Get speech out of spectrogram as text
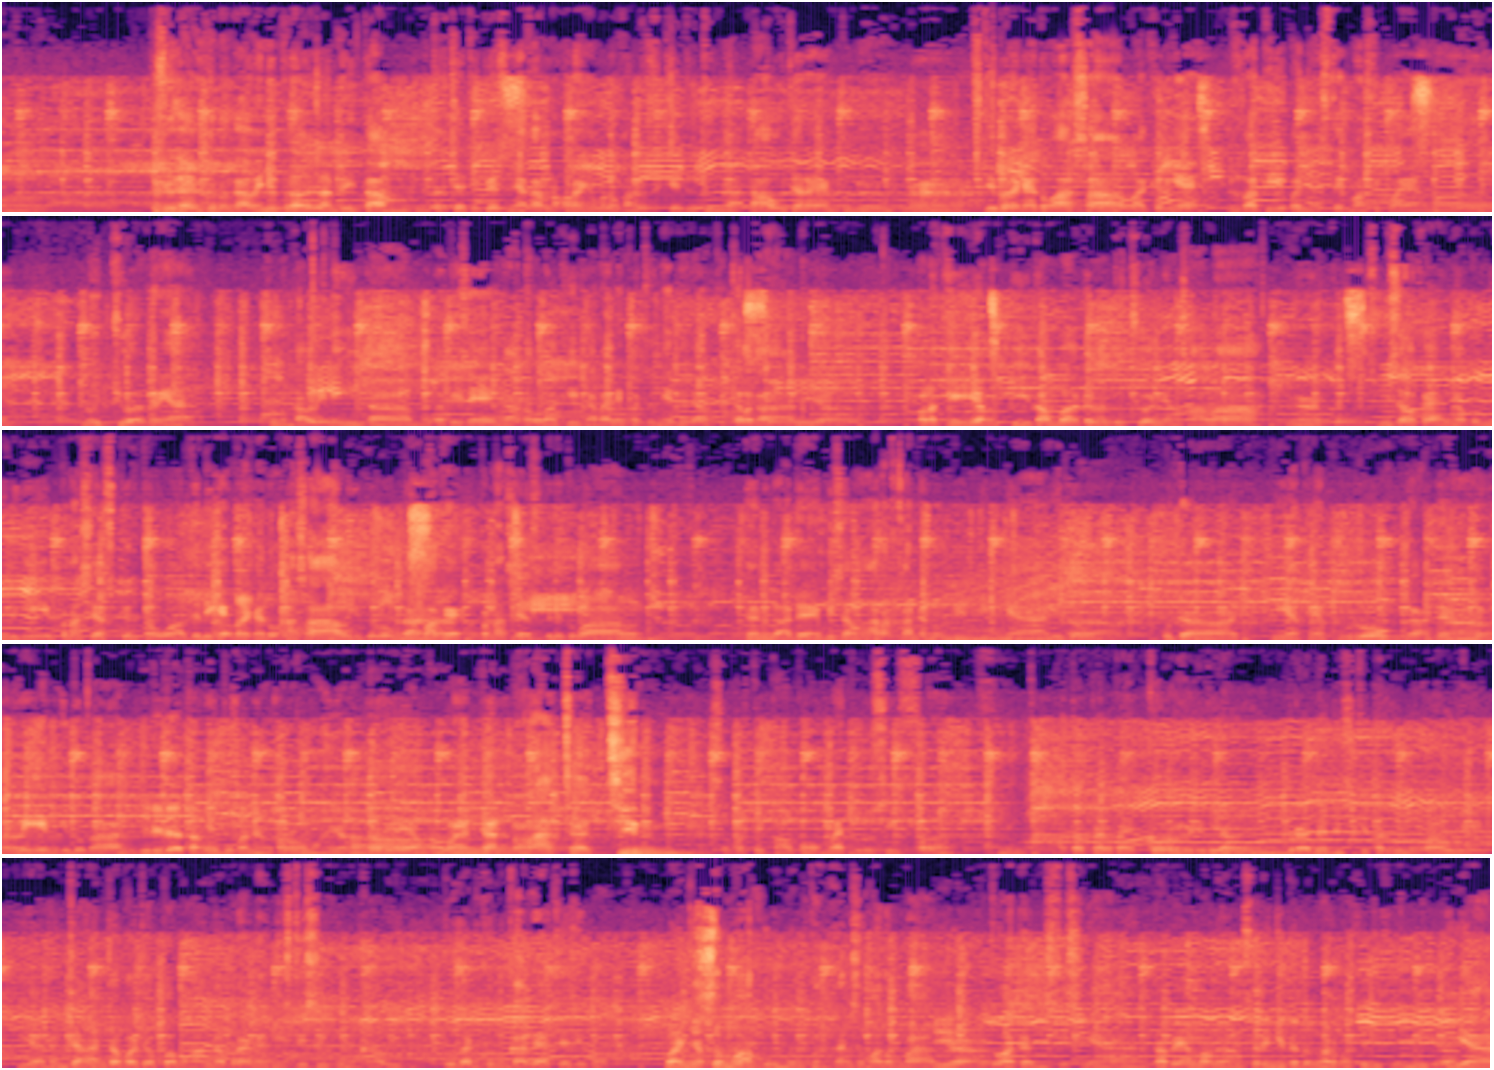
Dengan Gunung Kawi ini beraliran hitam, ini terjadi biasanya karena orang yang melakukan pesugihan itu nggak tahu cara yang benar. Nah Jadi mereka itu asal, akhirnya itu tadi banyak stigma-stigma yang menuju akhirnya Gunung Kawi ini hitam. Tapi saya nggak tahu lagi karena ini bacanya dari artikel kan. iya. Apalagi yang ditambah dengan tujuan yang salah. Nah tuh. Misal kayak nggak memiliki penasihat spiritual, jadi kayak mereka itu asal gitu loh, nggak Nah. pakai penasihat spiritual dan nggak ada yang bisa mengarahkan dan membimbingnya gitu. Udah niatnya buruk, nggak ada yang Nah. dengerin gitu kan. Jadi datangnya bukan yang karomah yang dari yang Oh, Kawi. melainkan raja jin seperti Baphomet, Lucifer, atau Belpegor gitu yang berada di sekitar Gunung Kawi. Ya dan jangan coba-coba menganggap remeh mistis di Gunung Kawi. Bukan Gunung Kawi aja sih pak. Banyak Semua sebenarnya. gunung bahkan semua tempat Iya. itu ada mistisnya. Tapi emang yang sering kita dengar pasti di sini ya. Iya.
